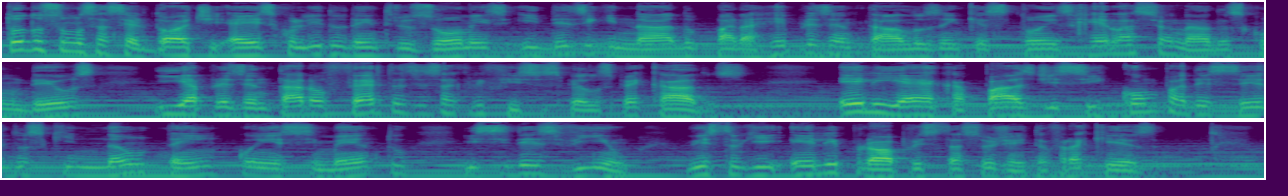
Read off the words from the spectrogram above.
Todo sumo sacerdote é escolhido dentre os homens e designado para representá-los em questões relacionadas com Deus e apresentar ofertas e sacrifícios pelos pecados. Ele é capaz de se compadecer dos que não têm conhecimento e se desviam, visto que ele próprio está sujeito à fraqueza.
